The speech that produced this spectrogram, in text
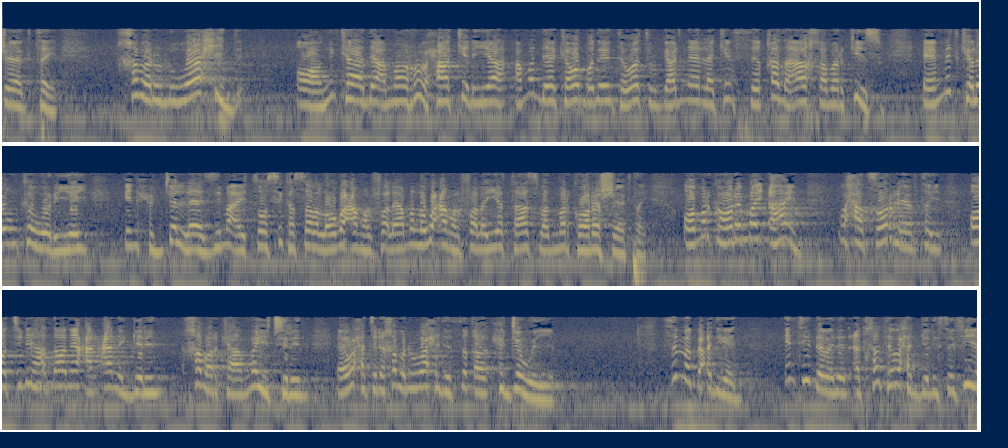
sheegtay khabarulwaaxid oo ninkaa ama ruuxa keliya ama dee kaba badan tawaatur gaadhinaya laakiin hiqada ah khabarkiisu ee mid kale un ka wariyey in xujo laazima ay too si kastaba loogu camal falay ama lagu camal falayo taas baad marka hore sheegtay. Oo marka hore may ahayn waxaad soo reebtay oo tidhi haddaanay cancana gelin khabarkaa may jirin ee waxaad tidhi khabar waaxid hiqa xujo weeye. Uma bacdigeed intii dabadeed adkhalta waxaad gelisay fiihi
